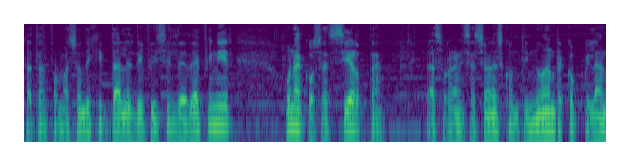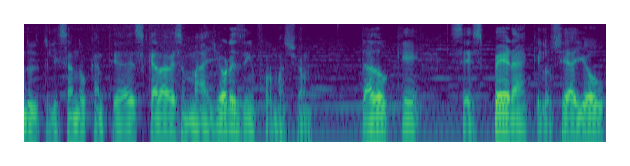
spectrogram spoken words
la transformación digital es difícil de definir, una cosa es cierta. Las organizaciones continúan recopilando y utilizando cantidades cada vez mayores de información. Dado que se espera que los CIO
